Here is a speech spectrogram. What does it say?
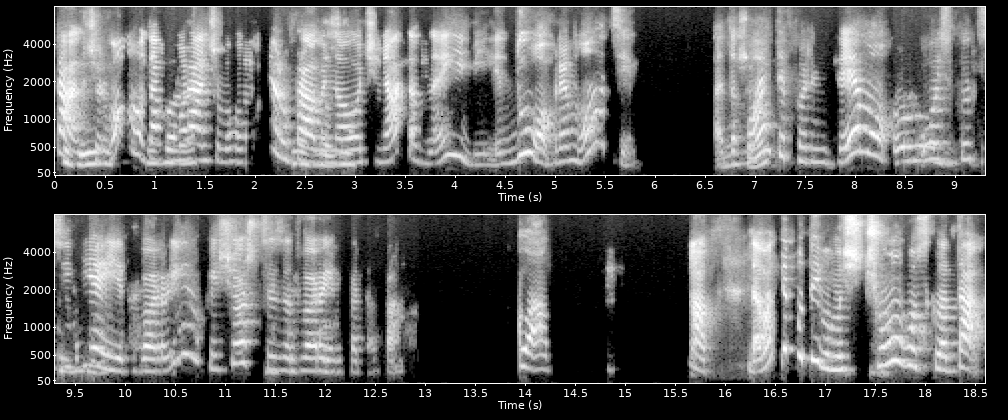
так, червоного та помаранчевого кольору, правильно, а оченята в неї білі. Добре, молодці. А давайте перейдемо ось до цієї тваринки. Що ж це за тваринка така? Клап, Так, давайте подивимось, з чого склада...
